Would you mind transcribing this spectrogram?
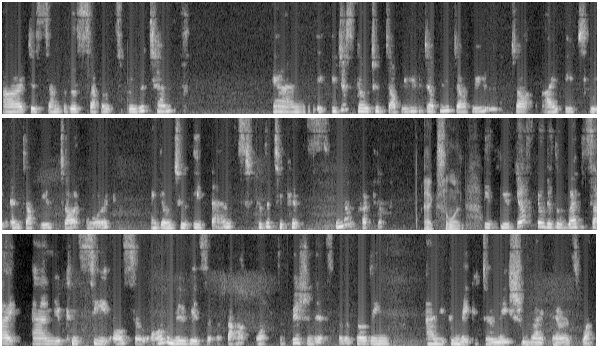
uh, December the seventh through the tenth, and you you just go to www.ibtnw.org and go to events for the tickets for Nutcracker. Excellent. If you just go to the website and you can see also all the movies about what the vision is for the building, and you can make a donation right there as well.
